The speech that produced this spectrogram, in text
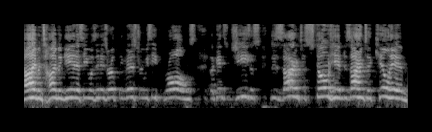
Time and time again, as he was in his earthly ministry, we see throngs against Jesus, desiring to stone him, desiring to kill him.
